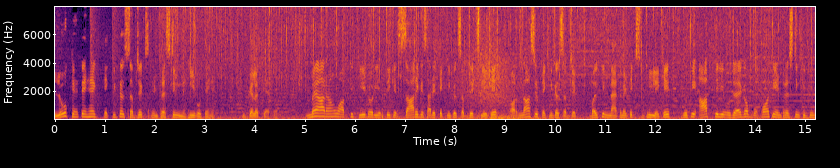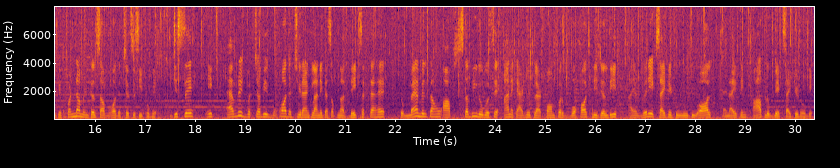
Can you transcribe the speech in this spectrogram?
लोग कहते हैं टेक्निकल सब्जेक्ट्स इंटरेस्टिंग नहीं होते हैं। गलत कहते हैं। मैं आ रहा हूँ आपकी कीट और ई के सारे के सारे टेक्निकल सब्जेक्ट्स लेके और ना सिर्फ़ टेक्निकल सब्जेक्ट बल्कि मैथमेटिक्स भी लेके, जो कि आपके लिए हो जाएगा बहुत ही इंटरेस्टिंग क्योंकि उनके फंडामेंटल्स आप बहुत अच्छे से सीखोगे। जिससे एक एवरेज बच्चा भी एक बहुत अच्छी रैंक लाने का सपना देख सकता है। तो मैं मिलता हूँ आप सभी लोगों से अन अकेडमी प्लेटफॉर्म पर बहुत ही जल्दी। I am very excited to meet you all and I think आप लोग भी एक्साइटेड होंगे।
